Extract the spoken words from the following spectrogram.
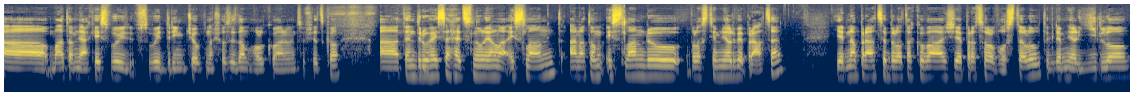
a má tam nějaký svůj, svůj dream job, našel si tam holku a nevím co všecko. A ten druhý se hecnul, jel na Island a na tom Islandu vlastně měl dvě práce. Jedna práce byla taková, že pracoval v hostelu, kde měl jídlo,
